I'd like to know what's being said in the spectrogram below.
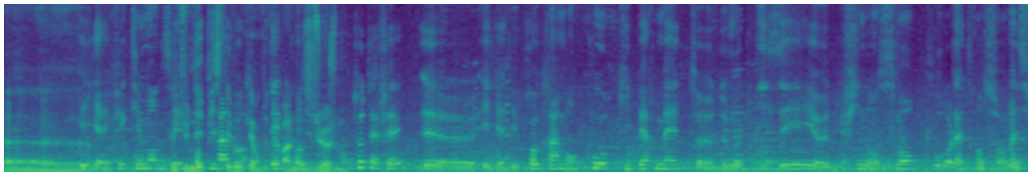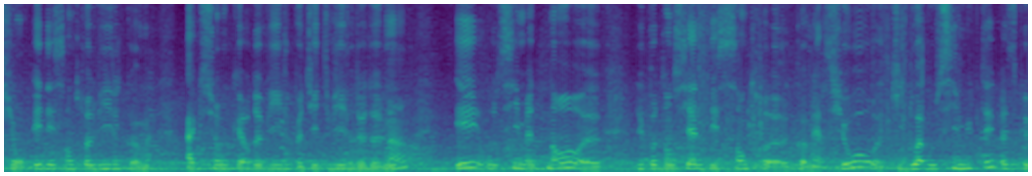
Euh, il y a effectivement C'est une des pistes évoquées en tout cas par le ministre du Logement. Tout à fait. Euh, et il y a des programmes en cours qui permettent de mobiliser euh, du financement pour la transformation et des centres-villes comme Action Cœur de Ville, Petite Ville de demain et aussi maintenant euh, du potentiel des centres commerciaux euh, qui doivent aussi muter parce que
